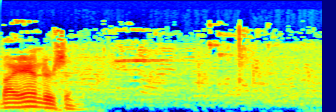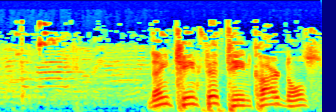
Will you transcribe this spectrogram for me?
by Anderson. 1915 Cardinals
